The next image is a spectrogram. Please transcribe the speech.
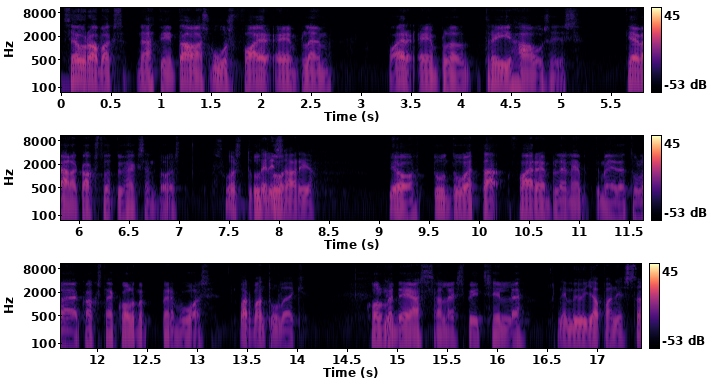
Seuraavaksi nähtiin taas uusi Fire Emblem, Fire Emblem Three Houses, keväällä 2019. Suosittu tuntuu, pelisarja. Joo, tuntuu, että Fire Emblem meitä tulee kaksi tai kolme per vuosi. Varmaan tuleekin. 3DSlle, Switchille. Ne myy Japanissa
